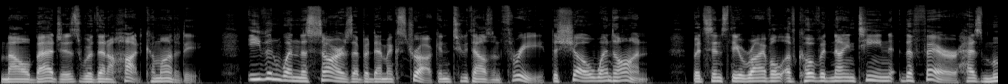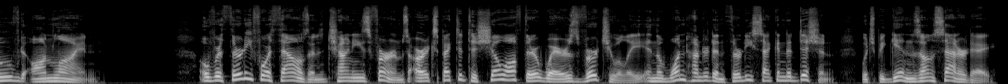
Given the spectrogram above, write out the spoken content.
Mao badges were then a hot commodity. Even when the SARS epidemic struck in 2003, the show went on. But since the arrival of COVID 19, the fair has moved online. Over 34,000 Chinese firms are expected to show off their wares virtually in the 132nd edition, which begins on Saturday.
